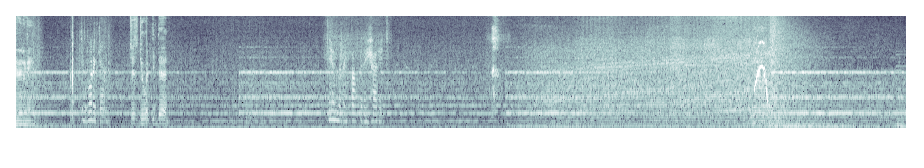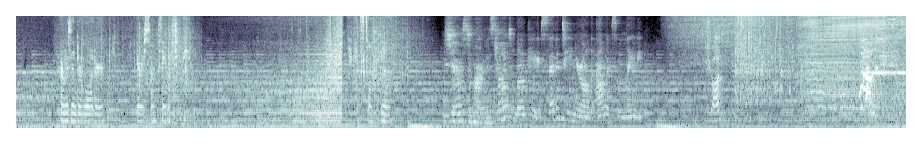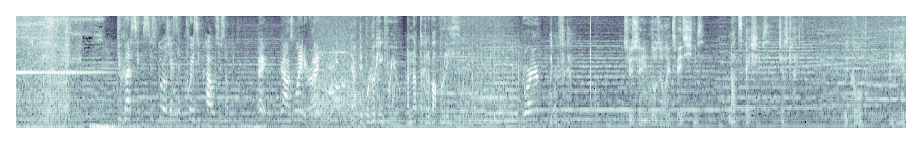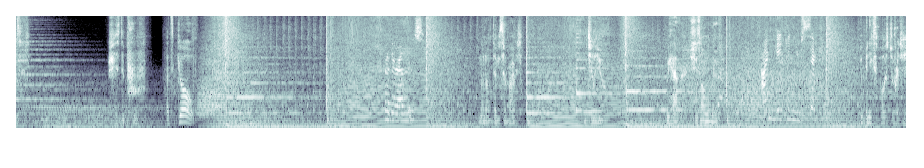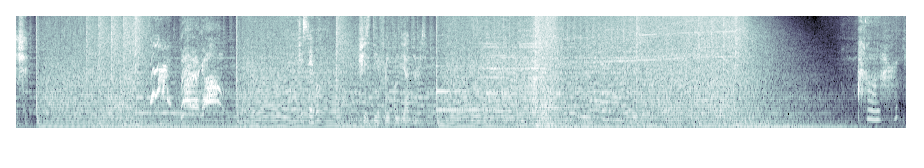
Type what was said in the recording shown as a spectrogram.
And what again? Just do what you did. Damn it, I thought that I had it. I was underwater. There was something with me. I can still feel it. The Sheriff's Department is trying to locate 17-year-old Alex Lainey. Sean? You gotta see this. This girl just like crazy powers or something. Hey, you're Alex Lainey, right? There are people looking for you. I'm not talking about police. Who are you? I work for them. So you're saying those are like spaceships? Not spaceships, just light. We called, and they answered. She's the proof. Let's go. Are there others? None of them survived. Until you. We have her. She's on the move. I'm making you sick. You've been exposed to radiation. Let her go! She's stable? She's different from the others. I don't want to hurt you.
